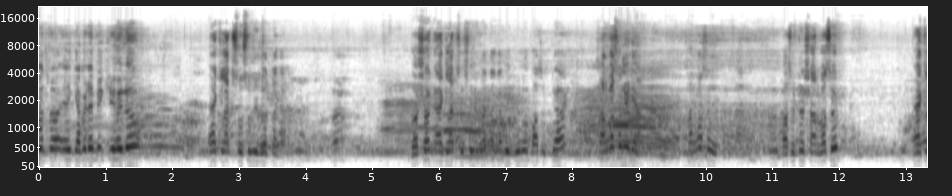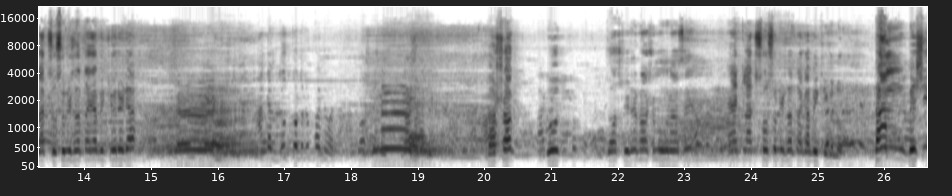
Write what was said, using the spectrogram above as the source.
মাত্র এই গাভিটা বিক্রি হইল এক লাখ ছচল্লিশ হাজার টাকা। দর্শক, এক লাখ ছচল্লিশ হাজার টাকা বিক্রি হলো বাছুরটা সার বাছর এটা। সার বাছর? বাছুরটা সার বাছর। এক লাখ ছচল্লিশ হাজার টাকা বিক্রি হলো এটা। আঙ্কাল, দুধ কতটুকু পাইতে পারে? দর্শক, দুধ দশ লিটার পাওয়ার সম্ভাবনা আছে। এক লাখ ছচল্লিশ হাজার টাকা বিক্রি করল। দাম বেশি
